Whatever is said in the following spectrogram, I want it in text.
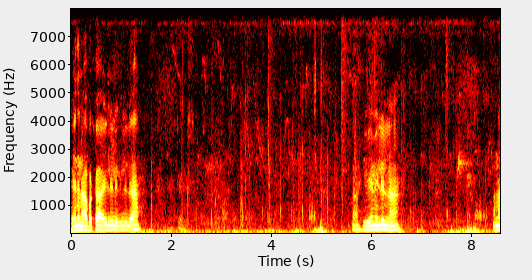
ಏನ ಆ ಪಕ್ಕ ಇಲ್ಲಿ ಇಲ್ಲಿಲ್ಲ. ಏನು ಇಲ್ಲಿಲ್ಲ ಅನ್ನ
